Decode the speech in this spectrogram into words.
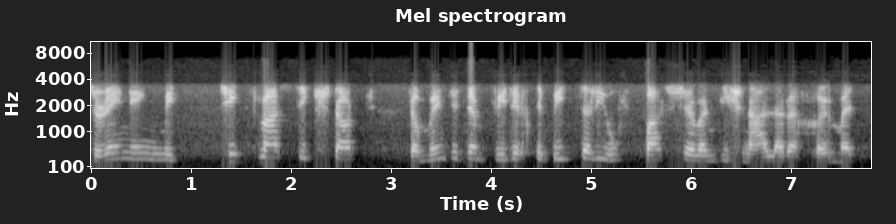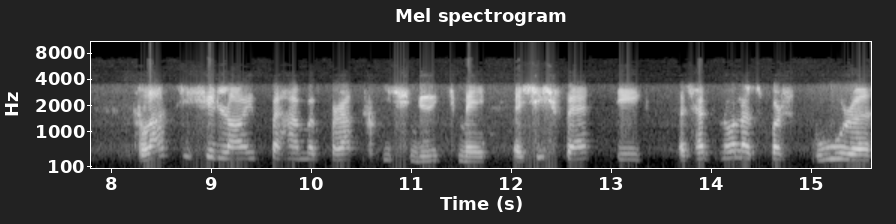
Training mit sitzmässig statt. Da müssen Sie dann vielleicht ein bisschen aufpassen, wenn die schnelleren kommen. Klassische Läufe haben wir praktisch nichts mehr. Es ist fertig. Es hat nur noch ein paar Spuren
